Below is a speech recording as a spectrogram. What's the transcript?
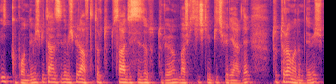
ilk kupon demiş. Bir tanesi demiş bir haftadır tut, sadece sizde tutturuyorum. Başka hiç hiçbir yerde tutturamadım demiş.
